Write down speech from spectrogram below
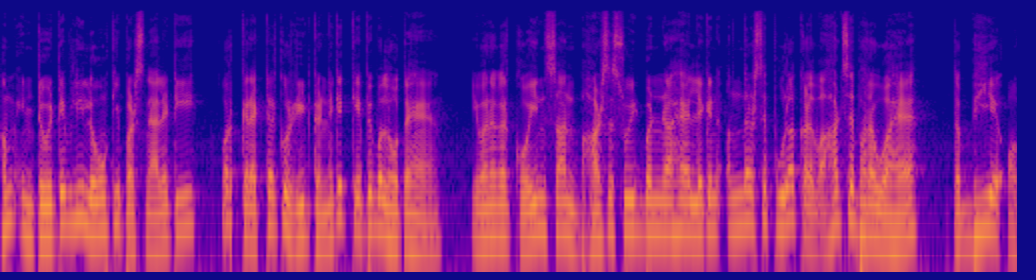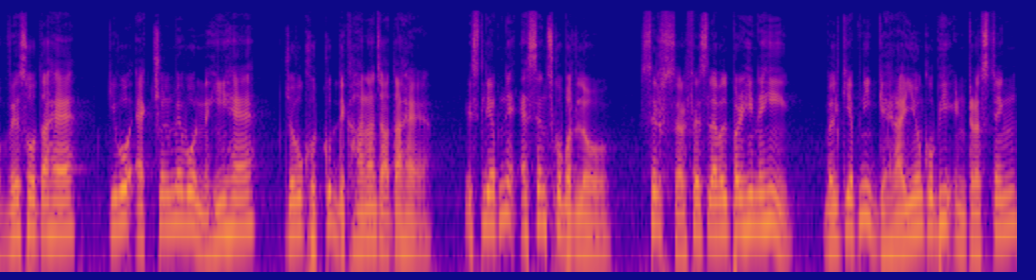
हम इंटोटिवली लोगों की पर्सनैलिटी और करेक्टर को रीड करने के केपेबल होते हैं। इवन अगर कोई इंसान बाहर से स्वीट बन रहा है, लेकिन अंदर से पूरा कड़वाहट से भरा हुआ है, तब भी ये ऑब्वियस होता है कि वो एक्चुअल में वो नहीं है जो वो खुद को दिखाना चाहता है। इसलिए अपने एसेंस को बदलो। सिर्फ़ सरफेस लेवल पर ही नहीं, बल्कि अपनी गहराइयों को भी इंटरेस्टिंग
